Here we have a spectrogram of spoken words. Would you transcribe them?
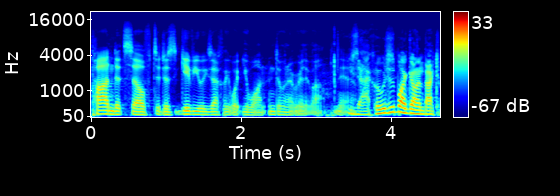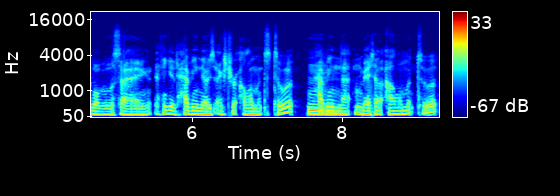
pardoned itself to just give you exactly what you want and doing it really well yeah Exactly. Which is why going back to what we were saying, I think it having those extra elements to it, having Mm. that meta element to it,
